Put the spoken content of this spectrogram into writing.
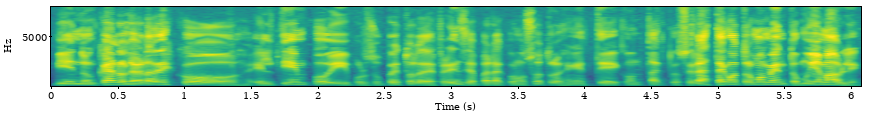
Bien, don Carlos, le agradezco el tiempo y por supuesto la deferencia para con nosotros en este contacto. Será hasta en otro momento, muy amable.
